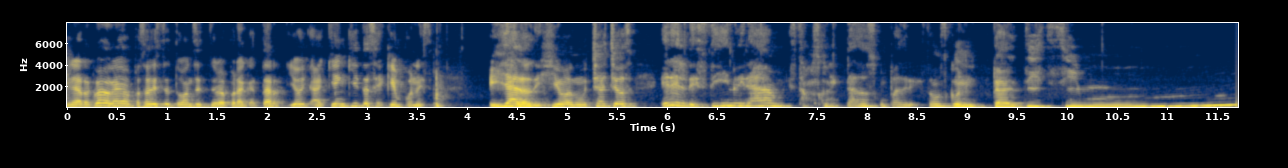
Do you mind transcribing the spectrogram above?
mira, recuerdo que el año pasado viste tu once titular para Qatar y hoy a quién quitas y a quién pones. Y ya lo dijimos, muchachos. Era el destino, Irán. Estamos conectados, compadre. Estamos conectadísimos.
